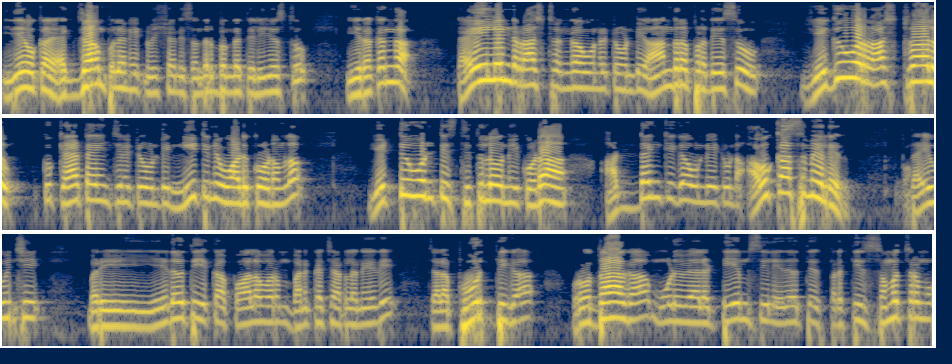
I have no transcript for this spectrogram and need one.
ఇదే ఒక ఎగ్జాంపుల్ అనే విషయాన్ని సందర్భంగా తెలియజేస్తూ ఈ రకంగా థైలాండ్ రాష్ట్రంగా ఉన్నటువంటి ఆంధ్రప్రదేశ్ ఎగువ రాష్ట్రాలకు కేటాయించినటువంటి నీటిని వాడుకోవడంలో ఎటువంటి స్థితిలోని కూడా అడ్డంకిగా ఉండేటువంటి అవకాశమే లేదు. దయవుంచి మరి ఏదైతే ఇక పోలవరం బనకచర్ల అనేది చాలా పూర్తిగా వృధాగా మూడు వేల టీఎంసీలు ఏదైతే ప్రతి సంవత్సరము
